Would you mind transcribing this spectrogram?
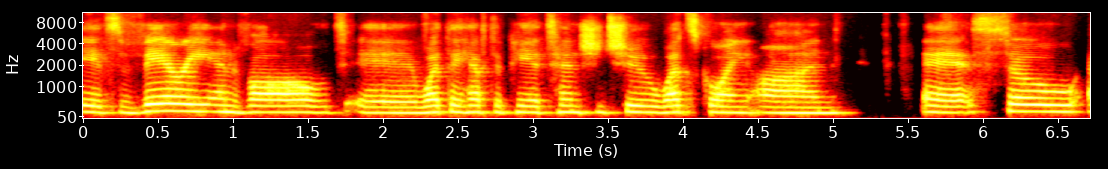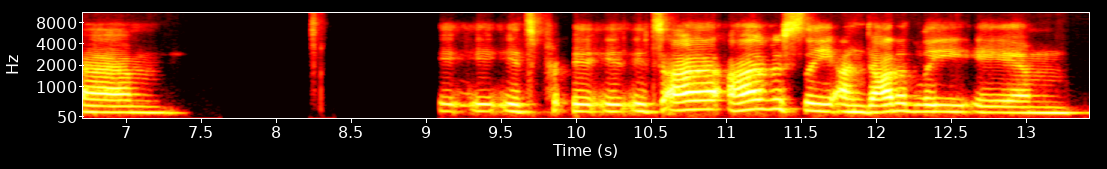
It's very involved, uh, what they have to pay attention to, what's going on. Uh, so um, it, it's it, it's obviously undoubtedly um,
